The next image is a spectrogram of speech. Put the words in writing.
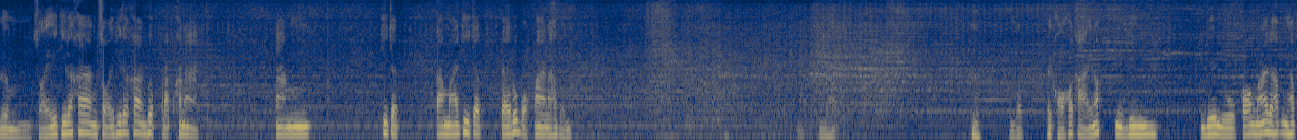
เริ่มสอยทีละข้าง สอยทีละข้างเพื่อปรับขนาด ตามที่จะตามไม้ที่จะแปรรูปออกมานะครับผมนะครับผมก็ไปขอเขาถ่ายเนาะนี่ยืนยืนอยู่กองไม้เลยครับนี่ครับ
